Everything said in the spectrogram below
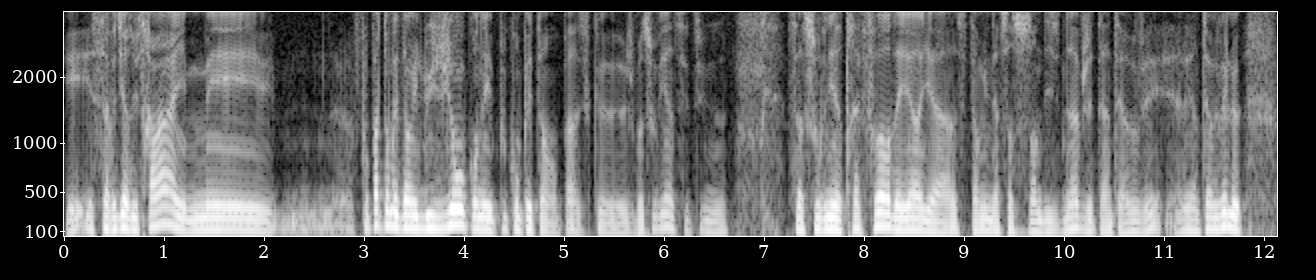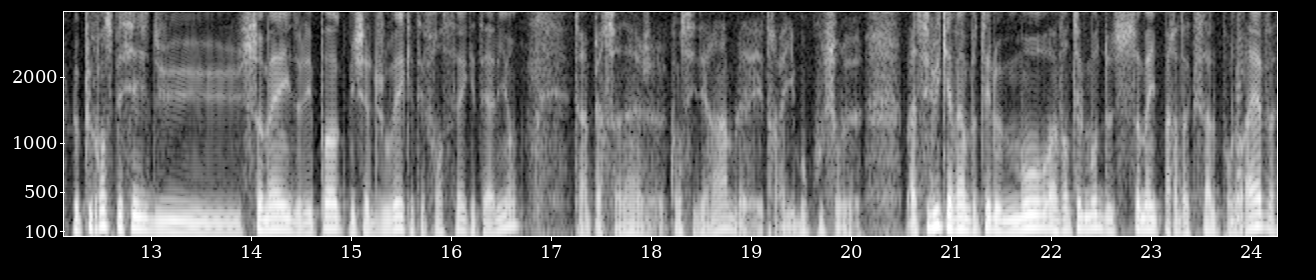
et, ça veut dire du travail, mais il ne faut pas tomber dans l'illusion qu'on est plus compétent. Parce que je me souviens, c'est un souvenir très fort. D'ailleurs, c'était en 1979, j'étais interviewé, j'avais interviewé le, le, plus grand spécialiste du sommeil de l'époque, Michel Jouvet, qui était français, qui était à Lyon Un personnage considérable et travaillait beaucoup sur le. Bah, c'est lui qui avait inventé le mot, inventé le mot de sommeil paradoxal pour le rêve.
